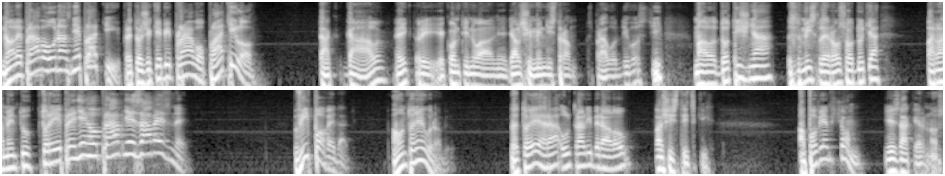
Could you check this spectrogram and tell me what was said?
No ale právo u nás neplatí, pretože keby právo platilo, tak Gál, hej, ktorý je kontinuálne ďalším ministrom spravodlivosti, mal do týždňa v zmysle rozhodnutia parlamentu, ktoré je pre neho právne záväzné, vypovedať. A on to neurobil. No to je hra ultraliberálov fašistických. A poviem v čom je zákernosť.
